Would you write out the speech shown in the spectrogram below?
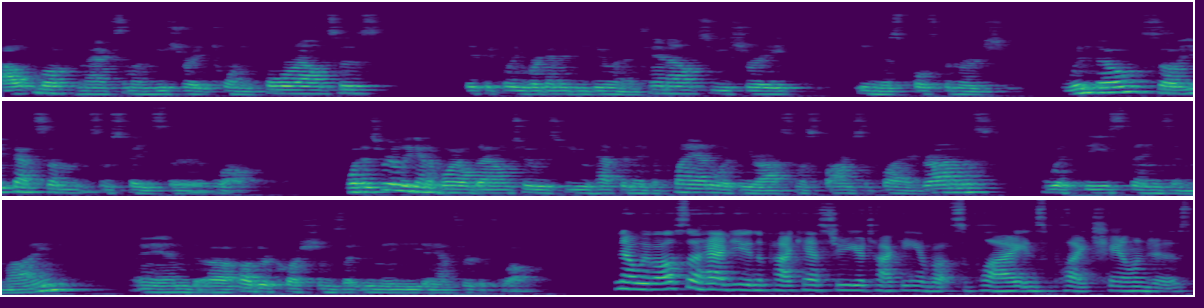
Outlook maximum use rate 24 ounces. Typically, we're going to be doing a 10 ounce use rate in this post-emerge window, so you've got some, some space there as well. What it's really going to boil down to is you have to make a plan with your Asmus Farm Supply agronomist with these things in mind and uh, other questions that you may need answered as well. Now, we've also had you in the podcast studio talking about supply and supply challenges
